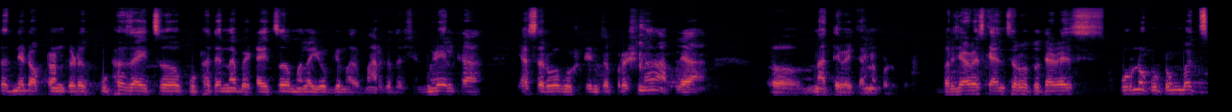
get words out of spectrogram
तज्ज्ञ डॉक्टरांकडे कुठं जायचं कुठं त्यांना भेटायचं मला योग्य मार्गदर्शन मिळेल का? या सर्व गोष्टींचा प्रश्न आपल्या नातेवाईकांना पडतो. बरं ज्यावेळेस कॅन्सर होतो त्यावेळेस पूर्ण कुटुंबच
